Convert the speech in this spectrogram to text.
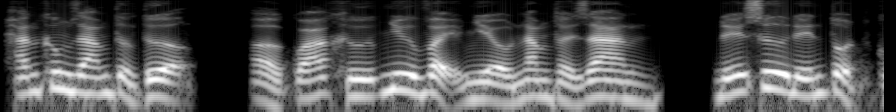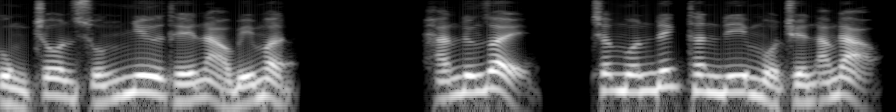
hắn không dám tưởng tượng, ở quá khứ như vậy nhiều năm thời gian, đế sư đến tuột cùng trôn xuống như thế nào bí mật. Hắn đứng dậy, chấm muốn đích thân đi một chuyến ám đạo.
